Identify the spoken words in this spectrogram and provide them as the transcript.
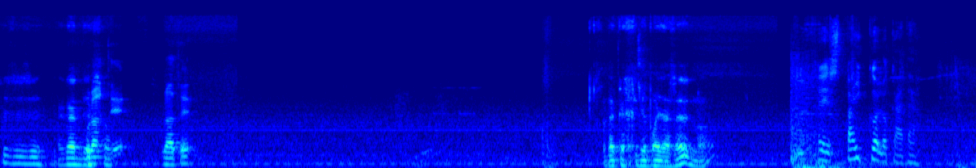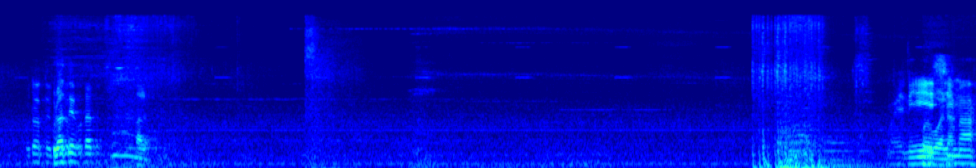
Sí, sí, sí. De eso. Cúrate, cúrate. Joder, qué gilipollas es, ¿no? Spike colocada. Cúrate, Cúrate, cúrate. Vale. Buenísima.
